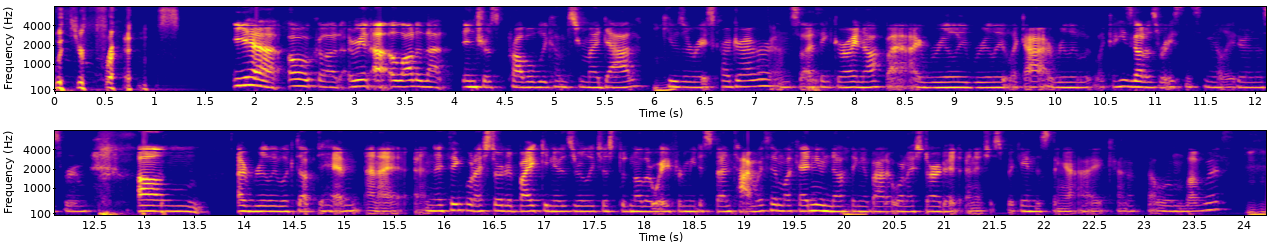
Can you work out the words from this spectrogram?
with your friends. Yeah. Oh God. I mean, a, a, lot of that interest probably comes from my dad. Mm-hmm. He was a race car driver, and so I think growing up, I, I really, really like. I really like. He's got his racing simulator in this room. Um, I really looked up to him and I and I think when I started biking it was really just another way for me to spend time with him like I knew nothing about it when I started and it just became this thing I, I kind of fell in love with mm-hmm.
